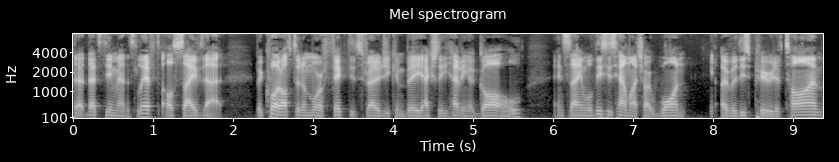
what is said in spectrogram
that, that's the amount that's left. I'll save that. But quite often, a more effective strategy can be actually having a goal and saying, well, this is how much I want over this period of time,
